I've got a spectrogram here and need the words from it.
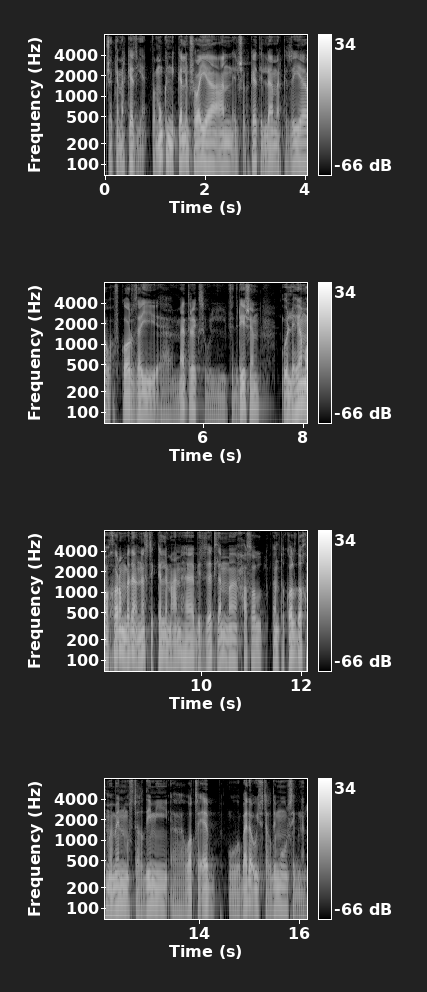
بشكل مركزي يعني. فممكن نتكلم شوية عن الشبكات اللامركزية وأفكار زي الماتريكس وال federation واللي هي مؤخرا بدأ الناس تتكلم عنها بالذات لما حصل انتقال ضخم من مستخدمي آه، واتساب وبدأوا يستخدموا سيجنال.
